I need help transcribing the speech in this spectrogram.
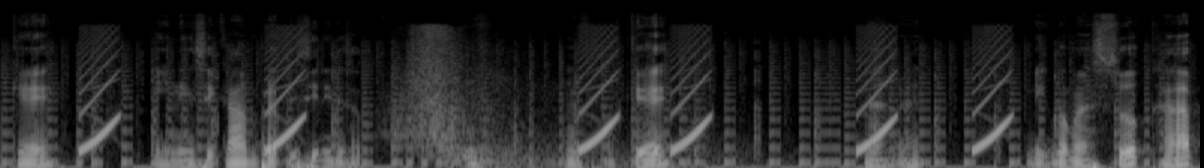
Oke. Ini si kampret di sini nih satu. Hmm, hmm, Oke. Nah kan. Ini gua masuk hap.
